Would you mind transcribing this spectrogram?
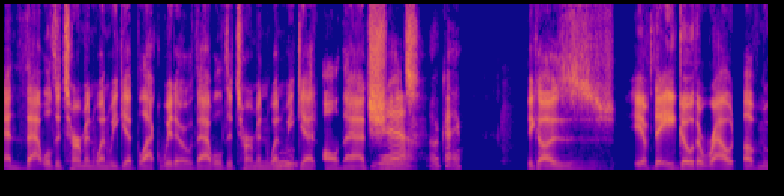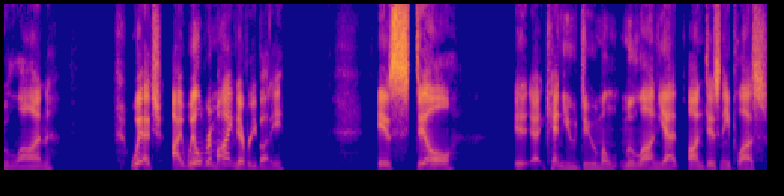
and that will determine when we get Black Widow. That will determine when we get all that shit. Yeah. Okay. Because if they go the route of Mulan, which I will remind everybody is still. i- uh, Can you do Mulan yet on Disney Plus?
